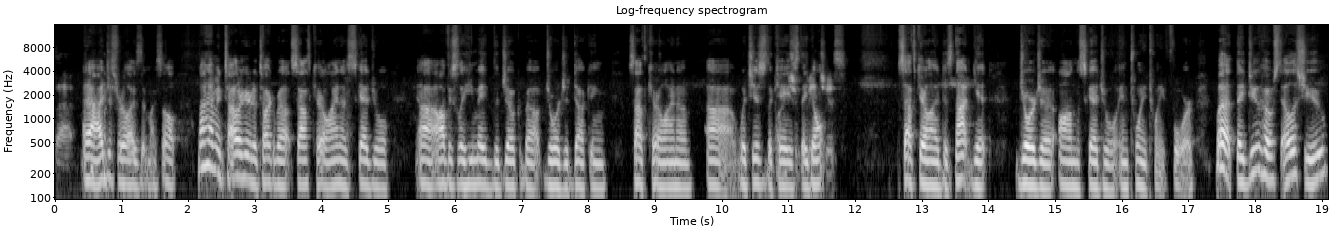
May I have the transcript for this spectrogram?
that. yeah, I just realized it myself. Not having Tyler here to talk about South Carolina's schedule. Uh, obviously, he made the joke about Georgia ducking South Carolina, uh, which is the case. They don't. South Carolina does not get Georgia on the schedule in 2024, but they do host LSU,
